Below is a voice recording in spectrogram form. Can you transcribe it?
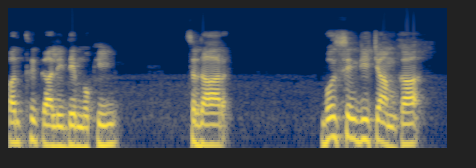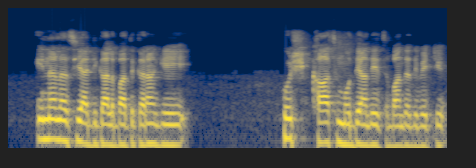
ਪੰਥ ਅਕਾਲੀ ਦੇ ਮੁਖੀ ਸਰਦਾਰ ਬੁੱਧ ਸਿੰਘ ਜੀ ਝਾਮਕਾ। ਇਹਨਾਂ ਨਾਲ ਅਸੀਂ ਅੱਜ ਗੱਲਬਾਤ ਕਰਾਂਗੇ ਕੁਝ ਖਾਸ ਮੁੱਦਿਆਂ ਦੇ ਸੰਬੰਧ ਦੇ ਵਿੱਚ।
